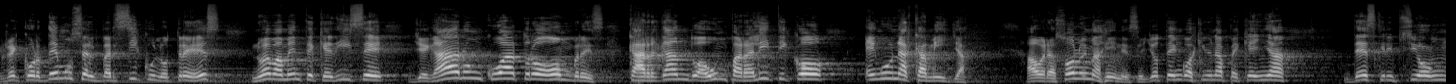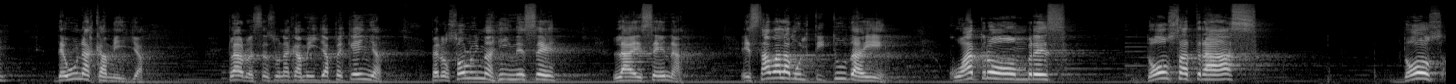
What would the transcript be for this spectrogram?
Recordemos el versículo 3, nuevamente que dice, llegaron cuatro hombres cargando a un paralítico en una camilla. Ahora, solo imagínense, yo tengo aquí una pequeña descripción de una camilla. Claro, esta es una camilla pequeña, pero solo imagínese la escena. Estaba la multitud ahí, cuatro hombres, dos atrás, dos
